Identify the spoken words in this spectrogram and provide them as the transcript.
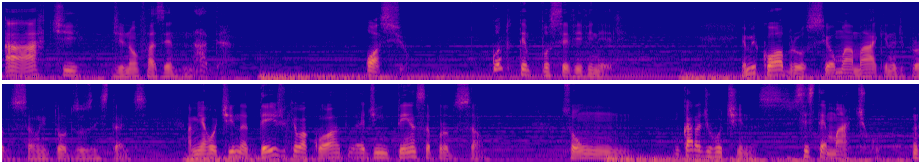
A arte de não fazer nada. Ócio. Quanto tempo você vive nele? Eu me cobro ser uma máquina de produção em todos os instantes. A minha rotina, desde que eu acordo, é de intensa produção. Sou um, um cara de rotinas, sistemático.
